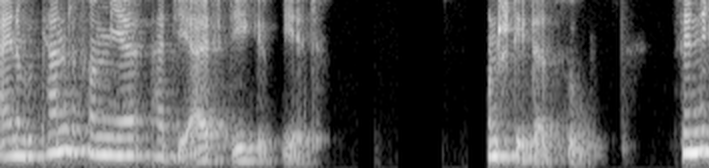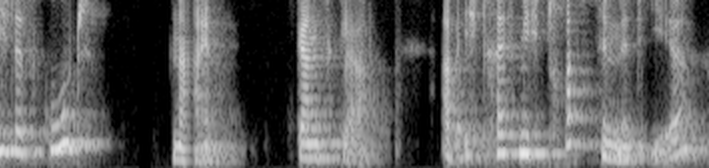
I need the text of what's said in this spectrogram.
eine Bekannte von mir hat die AfD gewählt und steht dazu. Finde ich das gut? Nein, ganz klar. Aber ich treffe mich trotzdem mit ihr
